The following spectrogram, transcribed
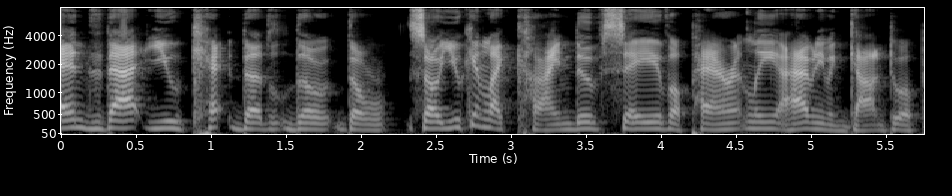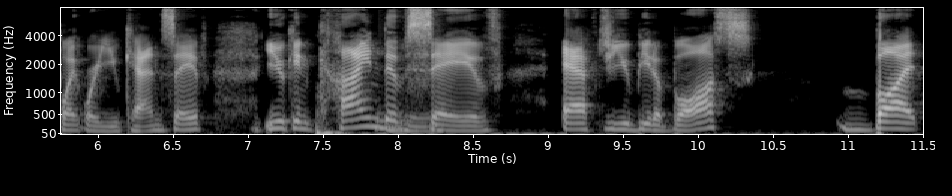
and that you can the the the so you can like kind of save apparently. I haven't even gotten to a point where you can save. You can kind of Mhm. save after you beat a boss, but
